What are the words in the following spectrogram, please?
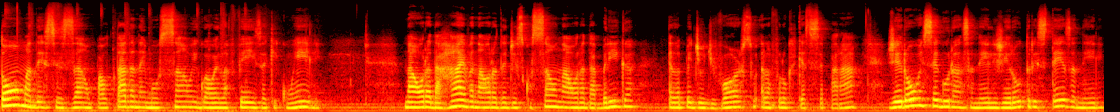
toma decisão pautada na emoção, igual ela fez aqui com ele, na hora da raiva, na hora da discussão, na hora da briga, ela pediu divórcio, ela falou que quer se separar, gerou insegurança nele, gerou tristeza nele.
